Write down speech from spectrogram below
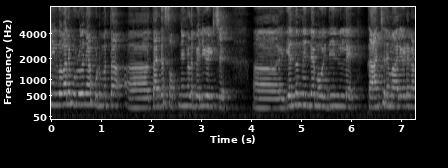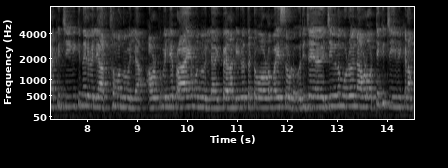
ജീവിതകാലം മുഴുവൻ ആ കുടുംബത്തെ തന്റെ സ്വപ്നങ്ങൾ ബലി കഴിച്ച് എന്നും നിന്റെ മൊയ്തീനിലെ കാഞ്ചനമാലയുടെ കണക്ക് ജീവിക്കുന്നതിൽ വലിയ അർത്ഥമൊന്നുമില്ല. അവൾക്ക് വലിയ പ്രായമൊന്നുമില്ല. ഇപ്പോൾ ഏതാണ്ട് ഇരുപത്തെട്ടോളം വയസ്സുള്ളൂ ഒരു ജീവിതം മുഴുവൻ അവൾ ഒറ്റയ്ക്ക് ജീവിക്കണം.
